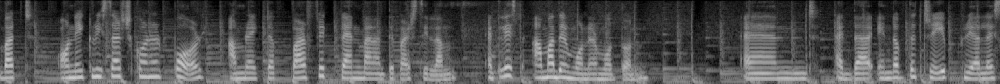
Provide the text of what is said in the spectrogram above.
বাট অনেক রিসার্চ করার পর আমরা একটা পারফেক্ট প্ল্যান বানাতে পারছিলাম অ্যাটলিস্ট আমাদের মনের মতন। And at the end of the trip realize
